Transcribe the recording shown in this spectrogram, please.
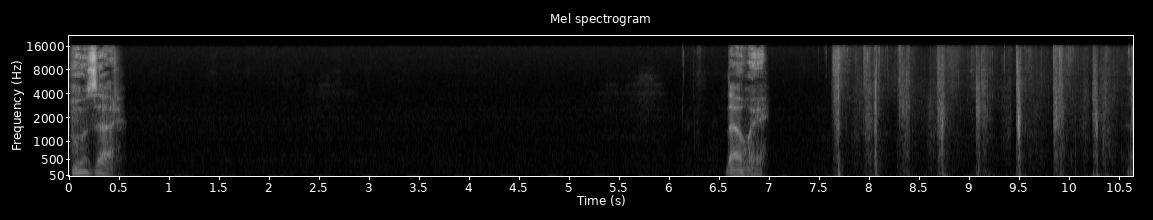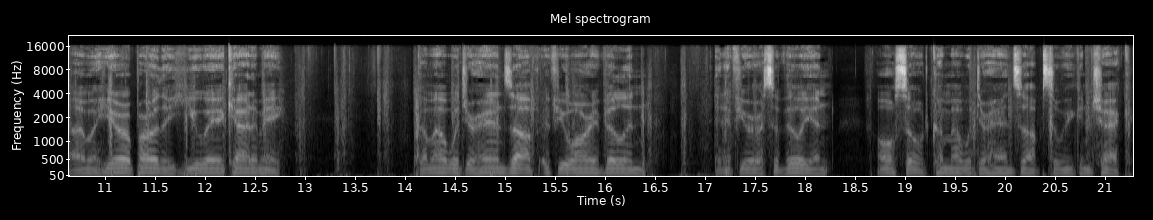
What was that? That way. I'm a hero part of the UA Academy. Come out with your hands up if you are a villain. And if you're a civilian, also come out with your hands up so we can check.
